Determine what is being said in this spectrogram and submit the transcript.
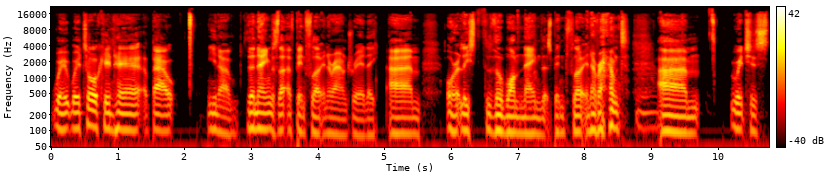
we're we're talking here about you know the names that have been floating around really um, or at least the one name that's been floating around mm. um, which is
